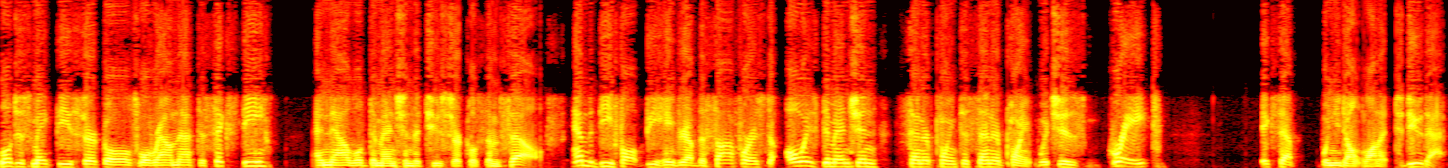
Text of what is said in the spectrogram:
We'll just make these circles, we'll round that to 60, and now we'll dimension the two circles themselves. And the default behavior of the software is to always dimension center point to center point, which is great, except when you don't want it to do that.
